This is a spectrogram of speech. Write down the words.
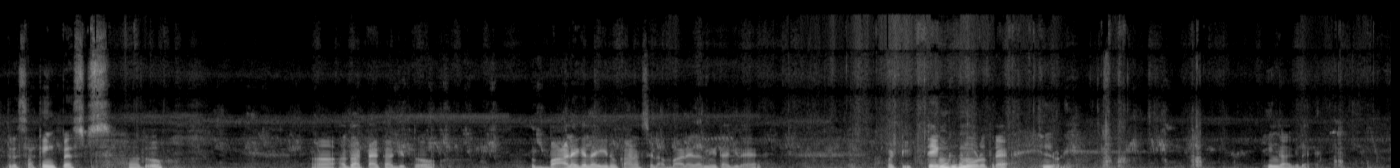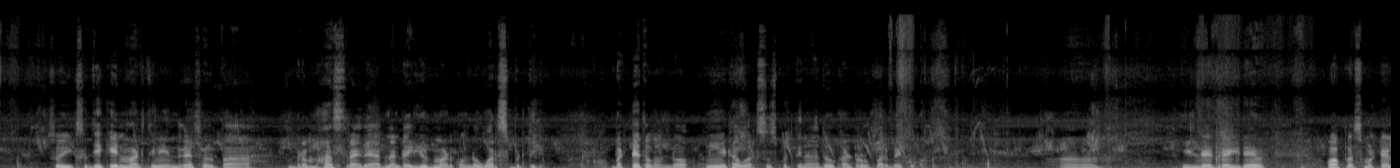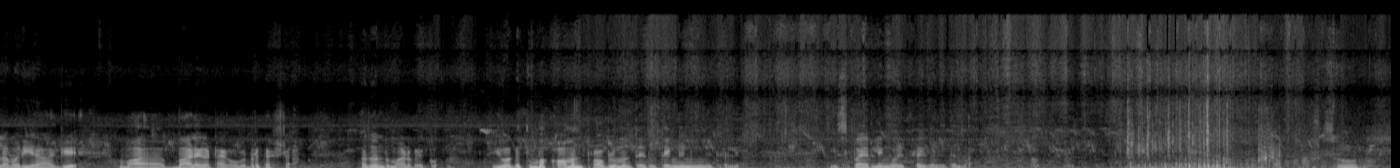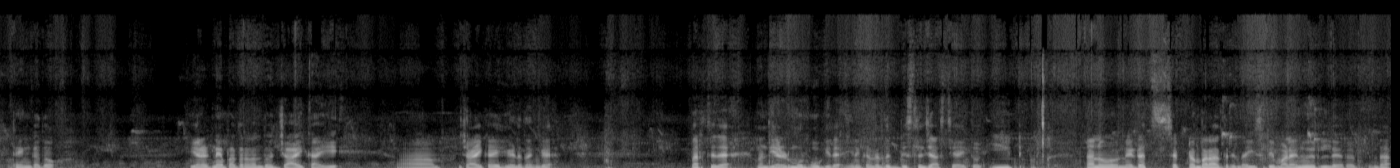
ಅಂದರೆ ಸಕಿಂಗ್ ಪೆಸ್ಟ್ಸ್ ಅದು. ಅದು ಅಟ್ಯಾಕ್ ಆಗಿತ್ತು. ಬಾಳೆಗೆಲ್ಲ ಏನೂ ಕಾಣಿಸ್ತಿಲ್ಲ. ಬಾಳೆ ಎಲ್ಲ ನೀಟಾಗಿದೆ. ಬಟ್ ಈ ತೆಂಗಿಗೆ ನೋಡಿದ್ರೆ, ಇಲ್ಲಿ ನೋಡಿ. ಹಿಂಗಾಗಿದೆ. ಸೊ ಈಗ ಸದ್ಯಕ್ಕೆ ಏನು ಮಾಡ್ತೀನಿ ಅಂದರೆ ಸ್ವಲ್ಪ ಬ್ರಹ್ಮಾಸ್ತ್ರ ಇದೆ. ಅದನ್ನ ಡೈಲ್ಯೂಟ್ ಮಾಡಿಕೊಂಡು ಒರೆಸ್ಬಿಡ್ತೀನಿ. ಬಟ್ಟೆ ತೊಗೊಂಡು ನೀಟಾಗಿ ಒರೆಸಿಸ್ಬಿಡ್ತೀನಿ ಅದು ಕಂಟ್ರೋಲ್ಗೆ ಬರಬೇಕು. ಇಲ್ಲದೇ ಇದ್ದರೆ ಇದೇ ವಾಪಸ್ ಮೊಟ್ಟೆ ಎಲ್ಲ ಮರಿಯಾಗಿ ಬಾ, ಬಾಳೆಗಟ್ಟಾಗಿ ಹೋಗಿದ್ರೆ ಕಷ್ಟ. ಅದೊಂದು ಮಾಡಬೇಕು. ಇವಾಗ ತುಂಬ ಕಾಮನ್ ಪ್ರಾಬ್ಲಮ್ ಅಂತ ಇದು ತೆಂಗಿನ ಇದರಲ್ಲಿ ಈ ವೈಟ್ ಫ್ಲೈಗಳಿದೆಲ್ಲ ಸೊ ತೆಂಗದು. ಎರಡನೇ ಪತ್ರ ನಂದು ಜಾಯ್ಕಾಯಿ. ಜಾಯ್ಕಾಯಿ ಹೇಳ್ದಂಗೆ ಬರ್ತಿದೆ. ಒಂದು ಎರಡು ಮೂರು ಹೋಗಿದೆ. ಏನಕ್ಕಂದ್ರೆ ಅದಕ್ಕೆ ಬಿಸಿಲು ಜಾಸ್ತಿ ಆಯಿತು. ಈ ನಾನು ನೆಡತ್ ಸೆಪ್ಟೆಂಬರ್ ಆದ್ದರಿಂದ ಈ ಸತಿ ಮಳೆನೂ ಇರಲಿಲ್ಲ ಇರೋದ್ರಿಂದ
